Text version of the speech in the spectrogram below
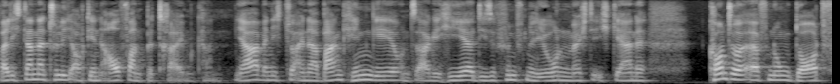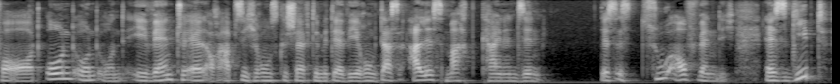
Weil ich dann natürlich auch den Aufwand betreiben kann. Ja, wenn ich zu einer Bank hingehe und sage, hier, diese 5 Millionen möchte ich gerne Kontoeröffnung dort vor Ort und, und, und, eventuell auch Absicherungsgeschäfte mit der Währung, das alles macht keinen Sinn. Das ist zu aufwendig. Es gibt,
